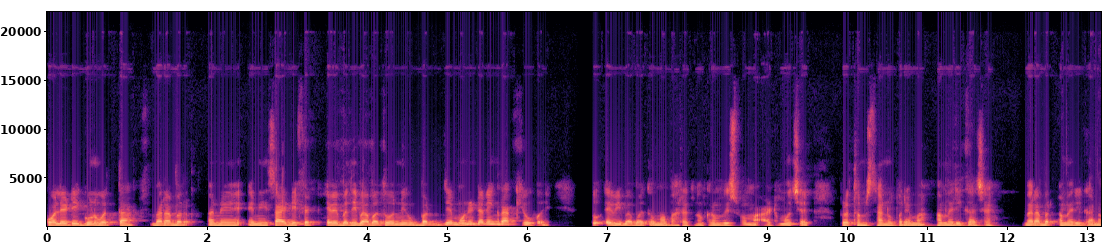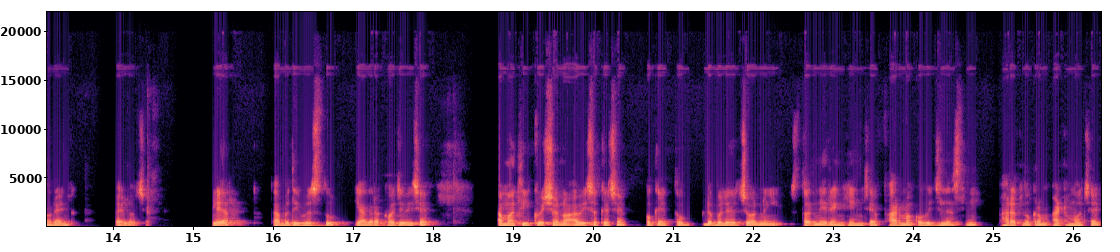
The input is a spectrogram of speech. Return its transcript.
ક્વોલિટી ગુણવત્તા, બરાબર? અને એની સાઈડ ઇફેક્ટ એવી બધી બાબતોની ઉપર જે મોનિટરિંગ રાખ્યું હોય, તો એવી બાબતોમાં ભારતનો ક્રમ વિશ્વમાં આઠમો છે. પ્રથમ સ્થાન ઉપર એમાં અમેરિકા છે. બરાબર? અમેરિકાનો રેન્ક પહેલો છે. ક્લિયર આ બધી વસ્તુ યાદ રાખવા જેવી છે. આમાંથી ક્વેશ્ચનો આવી શકે છે. ઓકે તો ડબલ્યુએચઓની સ્તરની રેન્કિંગ છે. ફાર્માકોવિજિલન્સની ભારતનો ક્રમ આઠમો છે.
